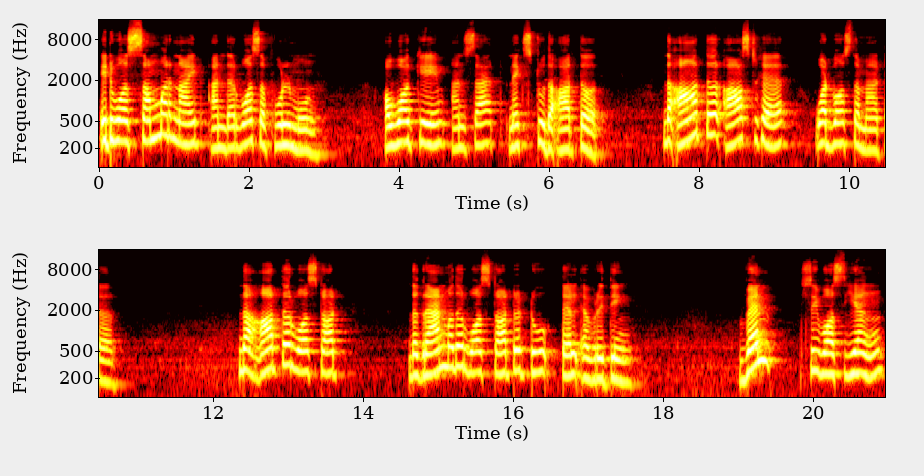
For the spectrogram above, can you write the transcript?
It was summer night and there was a full moon. Awa came and sat next to the Arthur. The Arthur asked her what was the matter. The Arthur was start the grandmother was started to tell everything. When she was young,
